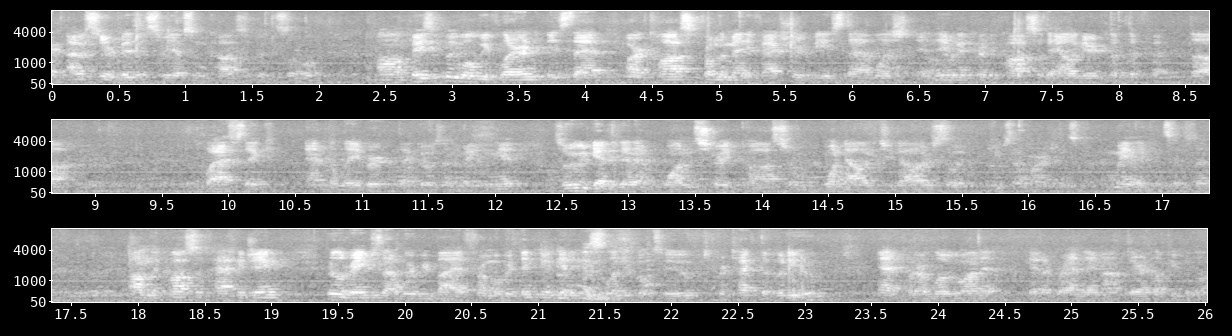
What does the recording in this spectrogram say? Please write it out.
right, obviously your business, we have some cost of goods sold. Um, basically what we've learned is that our costs from the manufacturer would be established and they would incur the cost of the alligator clip, the, the plastic and the labor that goes into making it. So we would get it in at one straight cost from one dollar to two dollars, so it keeps our margins mainly consistent. Um, the cost of packaging really ranges on where we buy it from, but we're thinking of getting a cylindrical tube to protect the hoodie hoop and put our logo on it, get a brand name out there and let people know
